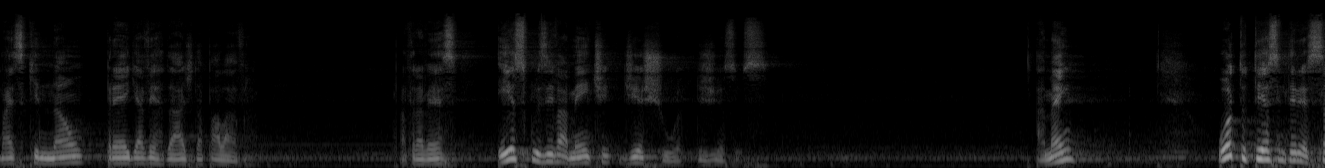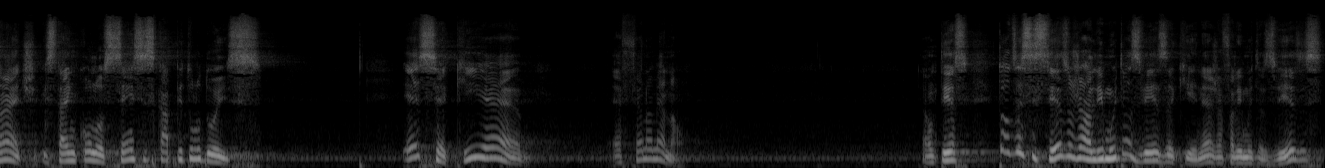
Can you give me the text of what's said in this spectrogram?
mas que não pregue a verdade da palavra. Através exclusivamente de Yeshua, de Jesus. Amém? Outro texto interessante está em Colossenses capítulo 2. Esse aqui é, é fenomenal. É um texto. Todos esses textos eu já li muitas vezes aqui, né? Já falei muitas vezes.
